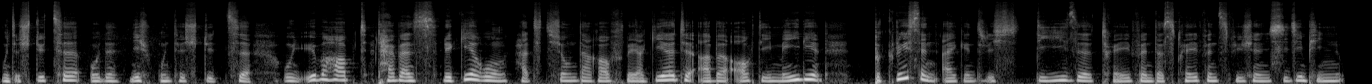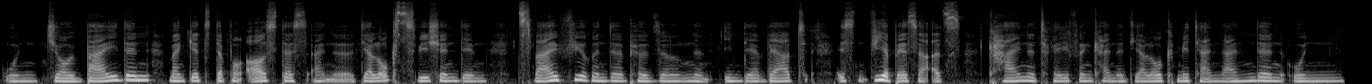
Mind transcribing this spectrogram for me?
unterstütze oder nicht unterstütze. Und überhaupt, Taiwans Regierung hat schon darauf reagiert, aber auch die Medien begrüßen eigentlich diese Treffen, das Treffen zwischen Xi Jinping und Joe Biden, man geht davon aus, dass ein Dialog zwischen den zwei führenden Personen in der Welt ist viel besser als keine Treffen, keine Dialog miteinander und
